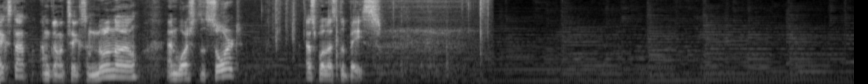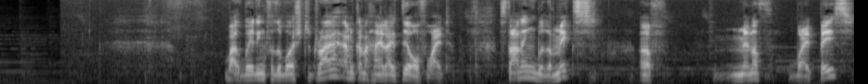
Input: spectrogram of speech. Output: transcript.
Next up, I'm gonna take some Nuln Oil and wash the sword, as well as the base. While waiting for the wash to dry, I'm gonna highlight the off-white, starting with a mix of Menoth white base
